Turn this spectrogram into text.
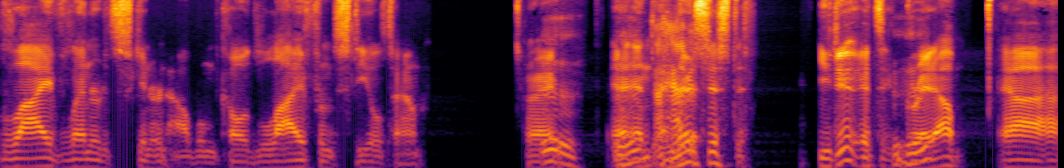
live Lynyrd Skynyrd album called Live from Steel Town. Right. Mm, And, mhm. I and there's just, you do, it's a Mhm. great album. Uh,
